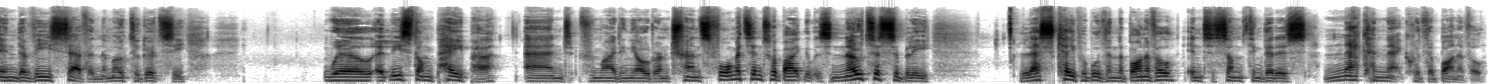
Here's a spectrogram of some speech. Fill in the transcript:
in the V7, the Moto Guzzi, will, at least on paper and from riding the old one, transform it into a bike that was noticeably less capable than the Bonneville into something that is neck and neck with the Bonneville.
